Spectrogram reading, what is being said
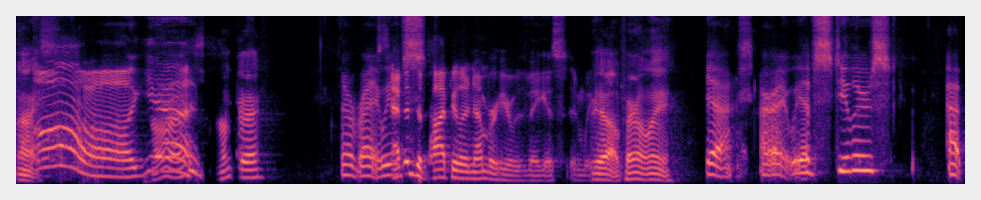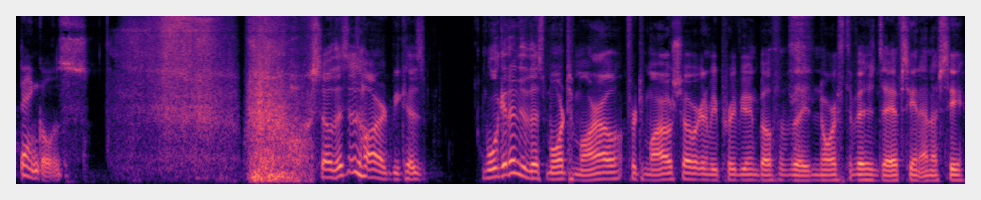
Nice. Oh All right. yes, Okay. All right. We have a popular number here with Vegas, and we Yeah. Apparently. yeah. All right. We have Steelers at Bengals. So this is hard because we'll get into this more tomorrow. For tomorrow's show, we're going to be previewing both of the North divisions, AFC and NFC.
